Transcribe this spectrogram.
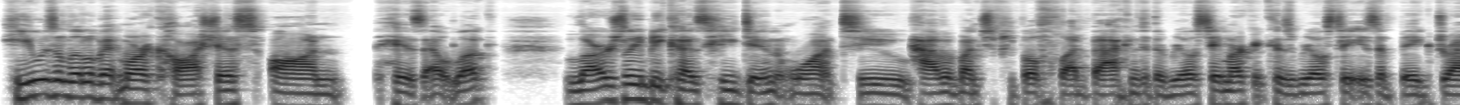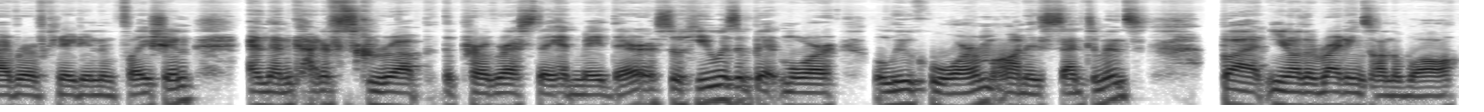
he was a little bit more cautious on his outlook largely because he didn't want to have a bunch of people flood back into the real estate market because real estate is a big driver of Canadian inflation and then kind of screw up the progress they had made there. So he was a bit more lukewarm on his sentiments. But, you know, the writing's on the wall.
